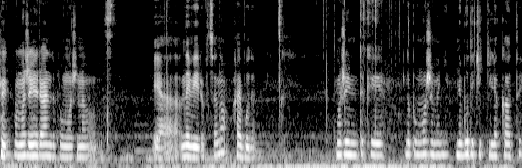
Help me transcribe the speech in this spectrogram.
А може він реально допоможе, ну. Я не вірю в це, ну, хай буде. Може він таки допоможе мені, не буде тільки лякати.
